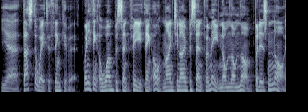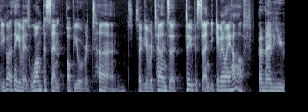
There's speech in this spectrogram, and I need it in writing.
Yeah, that's the way to think of it. When you think a 1% fee, you think, oh, 99% for me, nom, nom, nom. But it's not. You've got to think of it as 1% of your returns. So if your returns are 2%, you're giving away half. And then you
